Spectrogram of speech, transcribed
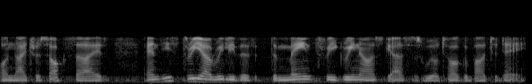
or nitrous oxide. And these three are really the, the main three greenhouse gases we'll talk about today.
